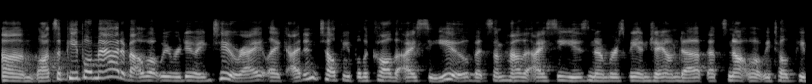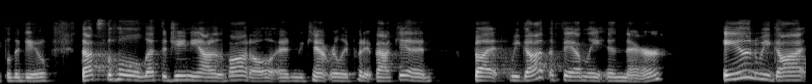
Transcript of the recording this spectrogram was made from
um, lots of people mad about what we were doing too, right? Like I didn't tell people to call the ICU, but somehow the ICU's numbers being jammed up. That's not what we told people to do. That's the whole let the genie out of the bottle and we can't really put it back in. But we got the family in there and we got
